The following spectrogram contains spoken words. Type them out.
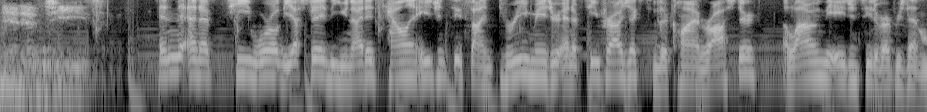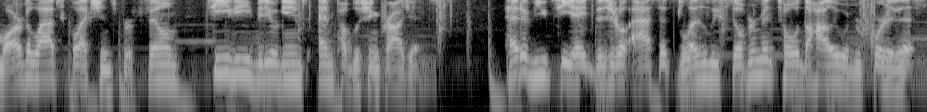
NFTs. In the NFT world, yesterday, the United Talent Agency signed three major NFT projects to their client roster, allowing the agency to represent Larva Labs collections for film, TV, video games, and publishing projects. Head of UTA Digital Assets Leslie Silverman told The Hollywood Reporter this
